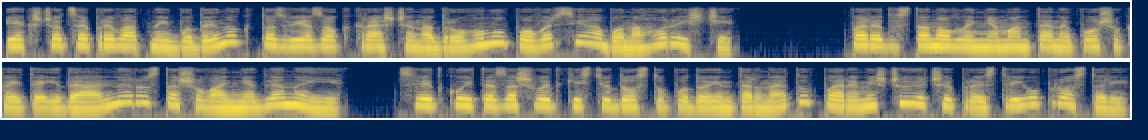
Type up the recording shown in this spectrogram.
Якщо це приватний будинок, то зв'язок краще на другому поверсі або на горищі. Перед встановленням антени пошукайте ідеальне розташування для неї. Слідкуйте за швидкістю доступу до інтернету, переміщуючи пристрій у просторі.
